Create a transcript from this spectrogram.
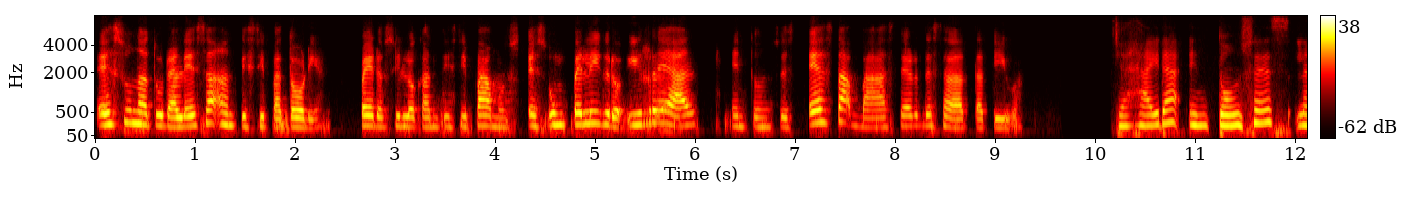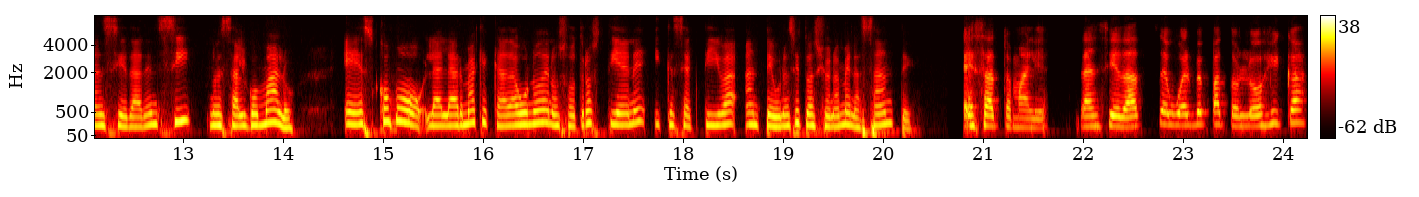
es su naturaleza anticipatoria, pero si lo que anticipamos es un peligro irreal, entonces esta va a ser desadaptativa. Yajaira, entonces la ansiedad en sí no es algo malo, es como la alarma que cada uno de nosotros tiene y que se activa ante una situación amenazante. Exacto, Amalia. La ansiedad se vuelve patológica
